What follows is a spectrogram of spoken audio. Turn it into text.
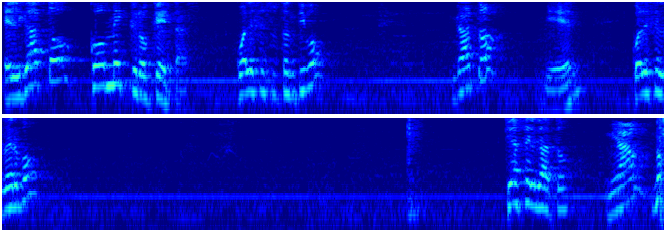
El gato come croquetas. ¿Cuál es el sustantivo? ¿Gato? Bien. ¿Cuál es el verbo? ¿Qué hace el gato? ¿Miau? No.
